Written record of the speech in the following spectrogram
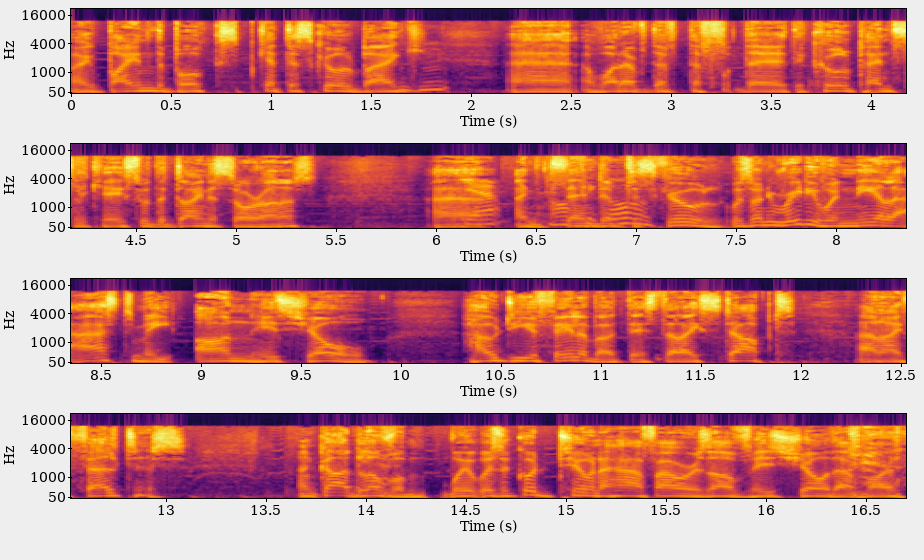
like buy him the books, get the school bag, uh, whatever the, the the the cool pencil case with the dinosaur on it, uh, Yeah, and off send he him to goes. school. It was only really when Neil asked me on his show, "How do you feel about this?" that I stopped and I felt it. And God love him, it was a good two and a half hours of his show that morning.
